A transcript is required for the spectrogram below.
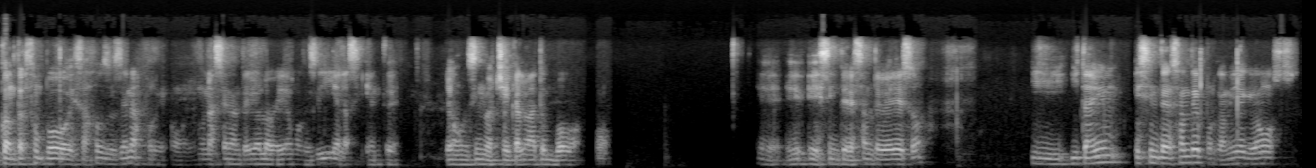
contrasta un poco esas dos escenas porque como en una escena anterior lo veíamos así y en la siguiente le vamos diciendo, che, cálmate un poco. Como, eh, eh, es interesante ver eso. Y, y también es interesante porque a medida que vamos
